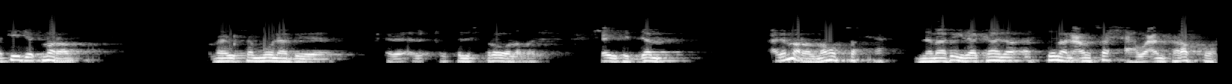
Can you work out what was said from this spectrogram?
نتيجة مرض. ما يسمونه بالكوليسترول أو شيء في الدم هذا مرض ما هو بصحة. إنما إذا كان الثمن عن صحة وعن ترفه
